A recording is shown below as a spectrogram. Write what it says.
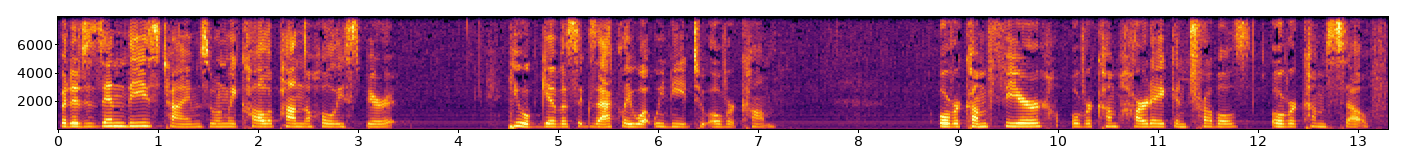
But it is in these times when we call upon the Holy Spirit, He will give us exactly what we need to overcome. Overcome fear, overcome heartache and troubles, overcome self.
